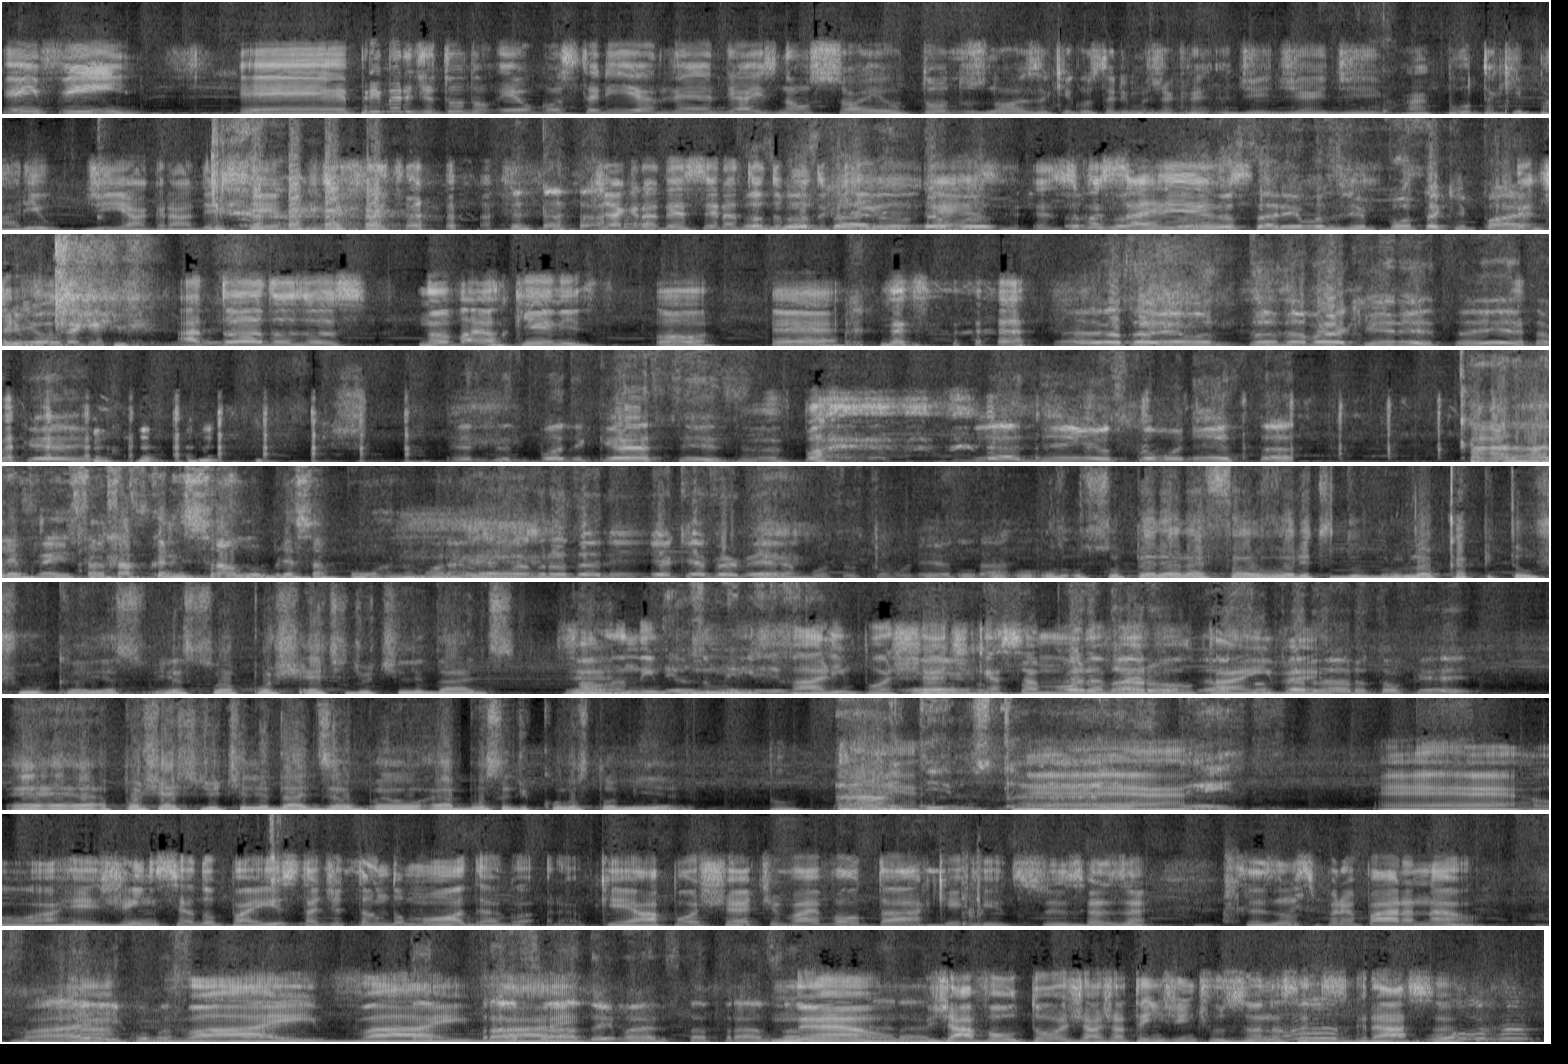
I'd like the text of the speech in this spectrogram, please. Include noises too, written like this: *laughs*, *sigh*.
Enfim, é, primeiro de tudo, eu gostaria, né, aliás, não só eu, todos nós aqui gostaríamos de. de, de, de ah, puta que pariu! De agradecer. *laughs* de agradecer a todo Nós mundo que. gostaríamos- É, nós Nós gostaríamos gostaríamos de puta que de pariu. puta que, a todos os nova-iorquines. Oh, é. Nós gostaríamos dos Amarquines. Isso aí, tá ok? Esses podcasts, viadinhos comunistas. Caralho, velho. Tá, tá ficando insalubre essa porra, na moral. Essa groselhinha aqui é vermelha, É. pô, seus O, comunistas. o- o- o super-herói favorito do Bruno é o Capitão Chuca e a, e a sua pochete de utilidades. É, Falando em. Deus não me fale em pochete É. que essa moda vai voltar, é o hein, velho. Tá ok? é, é, a pochete de utilidades é, o- é o- é a bolsa de colostomia. Puta Ai, merda. Deus, caralho, É. velho. É, o- a regência do país tá ditando moda agora. Porque a pochete vai voltar, queridos. *laughs* Vocês, não se preparam, não. Vai, tá? como assim? vai, vai, Tá vai. hein, Mário? Tá atrasado. Não, caralho. já voltou, já, já tem gente usando essa desgraça. Porra!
